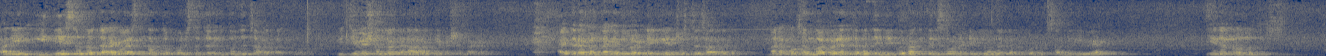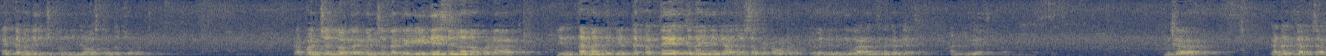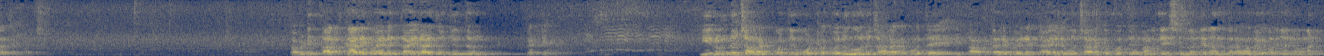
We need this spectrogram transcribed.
కానీ ఈ దేశంలో జరగవలసినంత పరిస్థితి జరుగుతుంది చాలా తక్కువ. విద్య విషయంలో కానీ ఆరోగ్య విషయంలో కానీ. హైదరాబాద్ నగరంలో డెంగ్యూ చూస్తే చాలు కదా. మన కుటుంబాల్లో ఎంతమంది మీకు నాకు తెలిసిన వాళ్ళు డెంగ్యూ ఉందో కనుక్కోండి ఒకసారి మీరు ఇవ్వండి. ఈ నెల రోజులు ఎంతమందికి చుక్కను గింజ వస్తుందో చూడండి. ప్రపంచంలో గర్వించదగ్గ ఏ దేశంలోనూ కూడా ఇంతమందికి ఇంత పెద్ద ఎత్తున ఇన్ని వ్యాధులు సోకటం ఉండదు. ఇవన్నీ నివారించదగ్గ వ్యాధులు అంటు వ్యాధులు ఇంకా గణాంకాలు చాలా చెప్పచ్చు. కాబట్టి తాత్కాలికమైన తైలాలతో జీవితం గట్టే. ఈ రెండు చాలకపోతే ఓట్ల కొనుగోలు చాలకపోతే ఈ తాత్కాలికమైన తైలము చాలకపోతే మన దేశంలో నిరంతరమైన విభజనలు ఉన్నాయి.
